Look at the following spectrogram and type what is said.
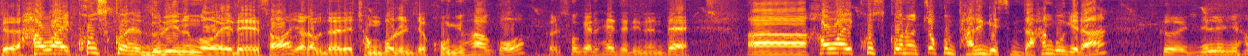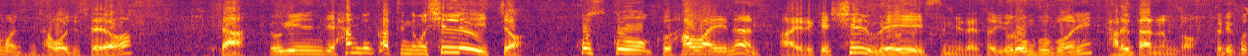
그 하와이 코스코에서 누리는 거에 대해서 여러분들한테 정보를 이제 공유하고 그걸 소개를 해드리는데 아, 하와이 코스코는 조금 다른 게 있습니다. 한국이랑 그 닐리님 한번 좀 잡아주세요. 자 여기 이제 한국 같은 경우 실내에 있죠. 코스코 그 하와이는 아, 이렇게 실외에 있습니다. 그래서 이런 부분이 다르다는 거. 그리고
